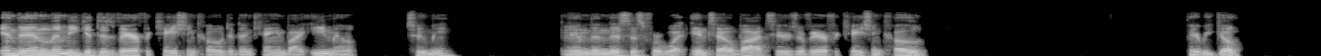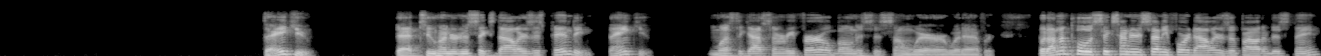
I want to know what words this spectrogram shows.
And then let me get this verification code that then came by email to me. And then this is for what? Intelbots. Here's your verification code. There we go. Thank you. that $206 is pending. Thank you. Must have got some referral bonuses somewhere or whatever. But I'm gonna pull $674 up out of this thing.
